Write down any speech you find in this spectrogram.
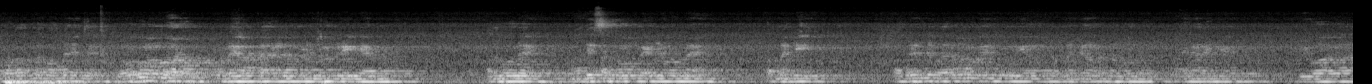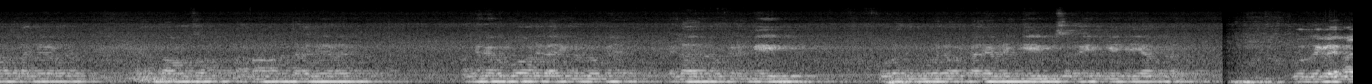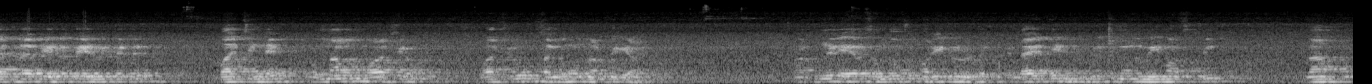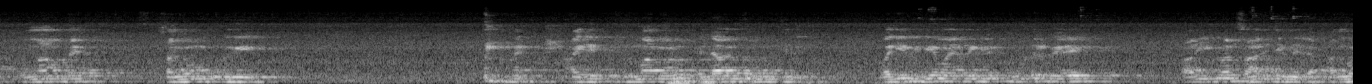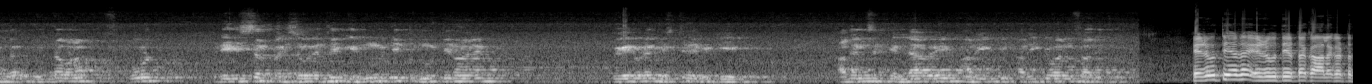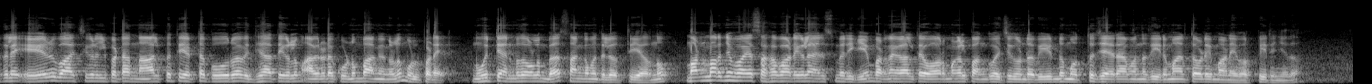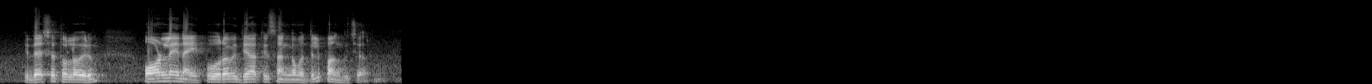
വളർന്ന് വന്നിട്ട് ലോകമെമ്പാടും ഉള്ള ആൾക്കാരെല്ലാം വിളിച്ചുകൊണ്ടിരിക്കുകയാണ്. അതുപോലെ ആദ്യ സംഗമം കഴിഞ്ഞ ഉടനെ കമ്മിറ്റി പതിനഞ്ച് പതിനാറ് പേര് കൂടിയാണ് കമ്മിറ്റി നടത്തുന്നത്. അതിനിടയ്ക്ക് വിവാഹ ചടങ്ങുകൾ താമസം നാണാണ ചടങ്ങുകൾ അങ്ങനെ ഒരുപാട് കാര്യങ്ങളിലൊക്കെ എല്ലാവരും പങ്കെടുക്കുകയും കൂടുതൽ കൂടുതൽ ആൾക്കാരെ വിളിക്കുകയും സഹകരിക്കുകയും ചെയ്യാറുണ്ട് സുഹൃത്തുക്കളെ ആയിരത്തി തൊള്ളായിരത്തി എഴുപത്തി എഴുപത്തെട്ട് ബാച്ചിന്റെ ഒന്നാമത് വാർഷികം വാർഷികവും സംഗമവും നടത്തുകയാണ്. നടത്തുന്നതിൽ ഏറെ സന്തോഷം അറിയിക്കുന്നുണ്ട്. രണ്ടായിരത്തി ഇരുപത്തി മൂന്ന് മെയ് മാസത്തിൽ നാം ഒന്നാമത്തെ സംഗമം കൂടുകയും അതിൽ കുടുംബാംഗങ്ങളും എല്ലാവരും സംബന്ധിച്ചത് വലിയ വിജയമായിരുന്നെങ്കിലും കൂടുതൽ പേരെ അറിയിക്കുവാൻ സാധിച്ചിരുന്നില്ല. അതുകൊണ്ട് ഇത്തവണ സ്കൂൾ രജിസ്റ്റർ പരിശോധിച്ച് ഇരുന്നൂറ്റി തൊണ്ണൂറ്റിനാല് പേരുടെ ലിസ്റ്റ് ലഭിക്കുകയും അതനുസരിച്ച് എല്ലാവരെയും അറിയിക്കും അറിയിക്കുവാനും സാധിച്ചു. എഴുപത്തിയേഴ് എഴുപത്തിയെട്ട് കാലഘട്ടത്തിലെ ഏഴ് ബാച്ചുകളിൽപ്പെട്ട നാൽപ്പത്തിയെട്ട് പൂർവ വിദ്യാർത്ഥികളും അവരുടെ കുടുംബാംഗങ്ങളും ഉൾപ്പെടെ നൂറ്റി അൻപതോളം പേർ സംഗമത്തിൽ ഒത്തുചേർന്നു മൺമറഞ്ഞുപോയ സഹപാഠികളെ അനുസ്മരിക്കുകയും പഠനകാലത്തെ ഓർമ്മകൾ പങ്കുവച്ചുകൊണ്ട് വീണ്ടും ഒത്തുചേരാമെന്ന തീരുമാനത്തോടെയുമാണ് ഇവർ പിരിഞ്ഞത്. വിദേശത്തുള്ളവരും ഓൺലൈനായി പൂർവ വിദ്യാർത്ഥി സംഗമത്തിൽ പങ്കുചേർന്നു.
